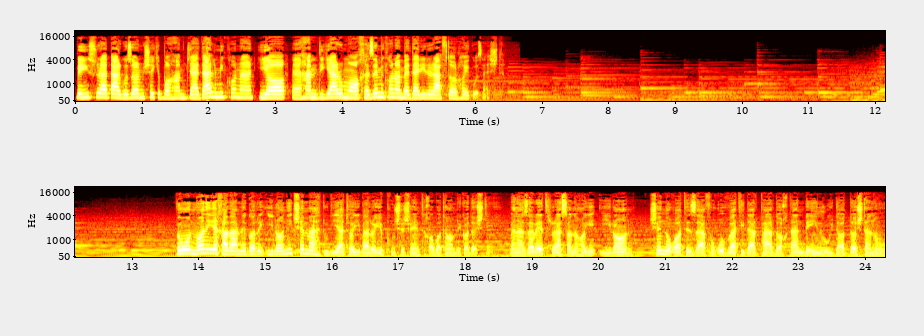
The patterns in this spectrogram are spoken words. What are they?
به این صورت برگزار میشه که با هم جدل می‌کنن یا همدیگر رو مؤاخذه می‌کنن به دلیل رفتارهای گذشته به عنوان یه خبرنگار ایرانی چه محدودیت هایی برای پوشش انتخابات آمریکا داشتی؟ به نظرت رسانه های ایران چه نقاط ضعف و قوتی در پرداختن به این رویداد داشتن و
